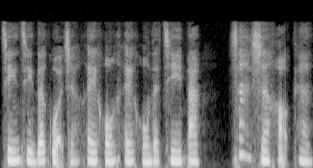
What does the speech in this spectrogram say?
紧紧地裹着黑红黑红的鸡巴。煞是好看。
